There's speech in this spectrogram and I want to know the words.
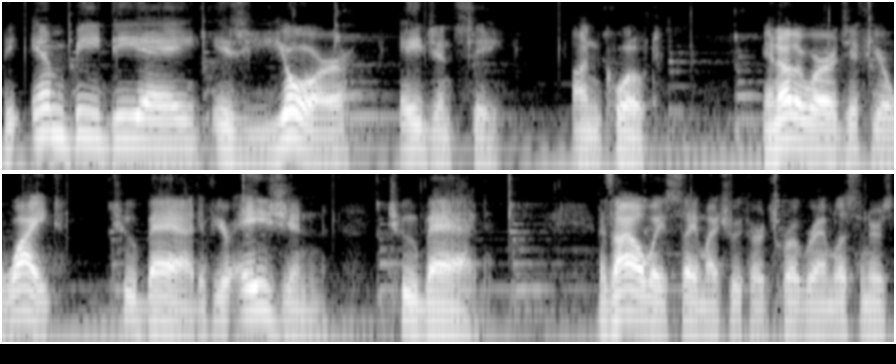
the MBDA is your agency, unquote. In other words, if you're white, too bad. If you're Asian, too bad. As I always say, my Truth Hurts program listeners,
